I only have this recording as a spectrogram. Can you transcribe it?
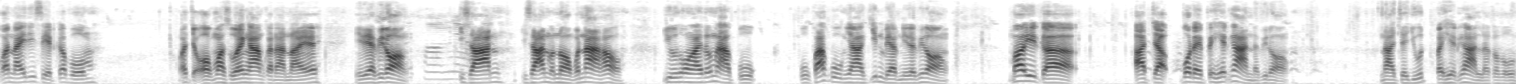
วันไหนที่เสร็จครับผม ว่าจะออกมาสวยงามขนาดไหนนี่แหละพี่น้อง อีสานอีสานมันนอกมันหน้าเฮาอยู่ตรงไหนตรงหน้าปลูกปลูกพักปลูกหญ้ากินแบบนี้แหละพี่น้อง มาอีกก็อาจจะบ่ได้ไปเฮ็ดงานนะพี่น้อง น่าจะหยุดไปเฮ็ดงานแล้วครับผม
